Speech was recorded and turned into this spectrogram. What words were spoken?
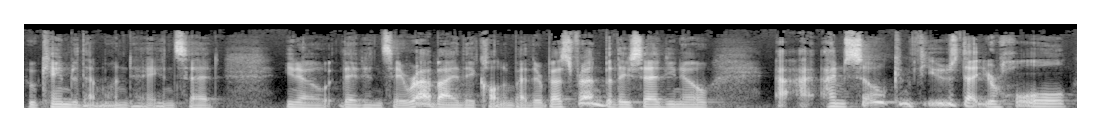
who came to them one day and said, you know, they didn't say rabbi, they called him by their best friend, but they said, you know, I, I'm so confused that your whole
